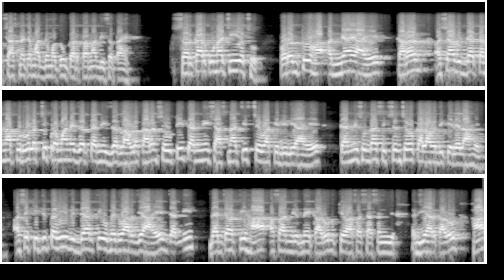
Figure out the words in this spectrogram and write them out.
शासनाच्या माध्यमातून करताना दिसत आहे. सरकार कोणाचीही असो परंतु हा अन्याय आहे. कारण अशा विद्यार्थ्यांना पूर्वलक्षीप्रमाणे जर त्यांनी जर लावलं कारण शेवटी त्यांनी शासनाचीच सेवा केलेली आहे. त्यांनी सुद्धा शिक्षण सेवक कालावधी केलेला आहे. असे कितीतरी विद्यार्थी उमेदवार जे आहेत ज्यांनी त्यांच्यावरती हा असा निर्णय काढून किंवा असा शासन जी आर काढून हा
